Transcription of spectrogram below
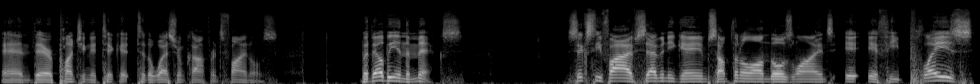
and they're punching a ticket to the Western Conference Finals. But they'll be in the mix. 65, 70 games, something along those lines. If he plays,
